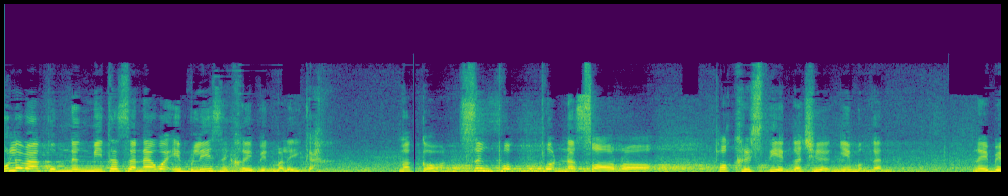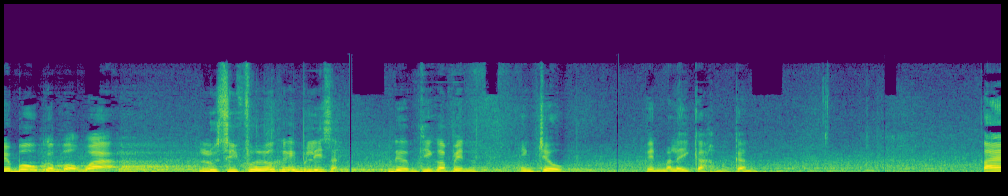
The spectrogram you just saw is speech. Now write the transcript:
อุลามะกลุ่มหนึ่งมีทัศนะว่าอิบลิสเคยเป็นมาลาอิกะมาก่อน ซึ่งพวกพวกنصارىพวกคริสเตียนก็เชื่ออย่างนี้เหมือนกัน ในไบเบิลก็บอกว่าลูซิเฟอร์ก็คืออิบลิสเดิมทีก็เป็น angel เป็นมาลาอิกะเหมือนกัน แต่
